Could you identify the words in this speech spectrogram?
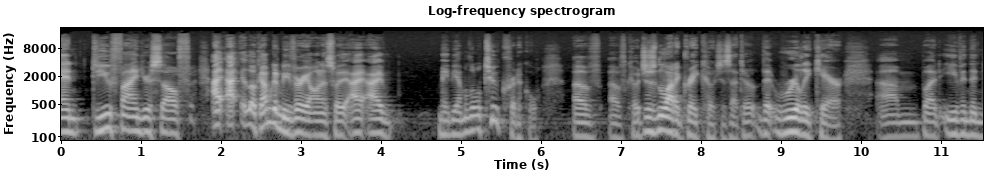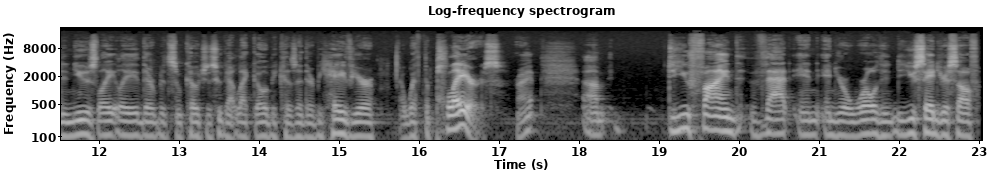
And do you find yourself? I, I look. I'm going to be very honest with you. I, I maybe I'm a little too critical of of coaches. There's a lot of great coaches out there that really care. Um, but even in the news lately, there have been some coaches who got let go because of their behavior with the players, right? Um, do you find that in, in your world? Do you say to yourself,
